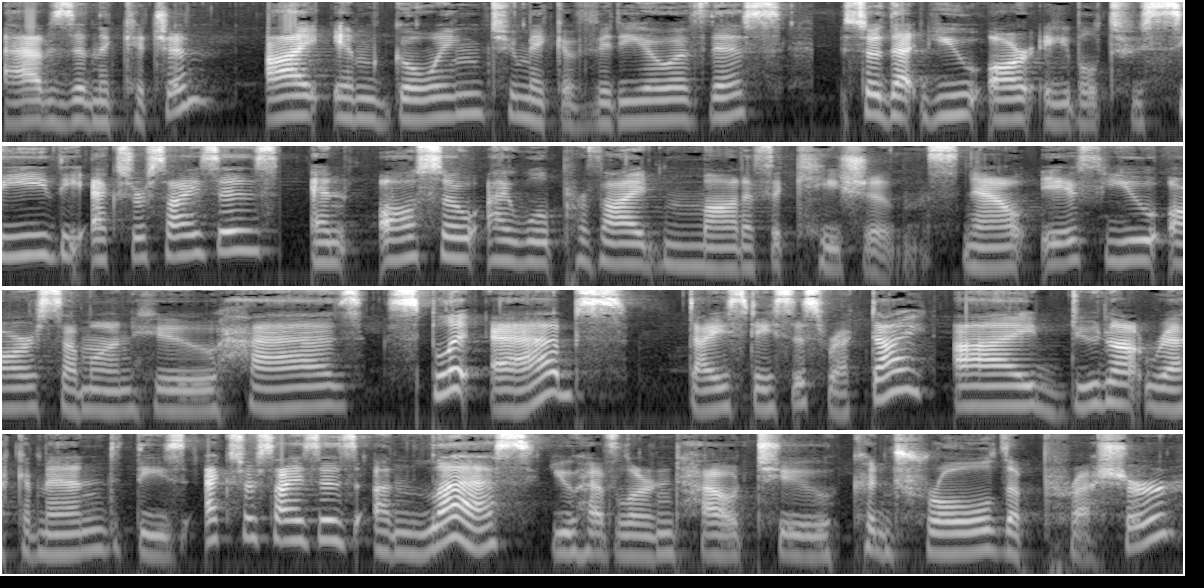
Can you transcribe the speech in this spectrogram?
abs in the kitchen. I am going to make a video of this so that you are able to see the exercises and also I will provide modifications. Now, if you are someone who has split abs, diastasis recti, I do not recommend these exercises unless you have learned how to control the pressure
